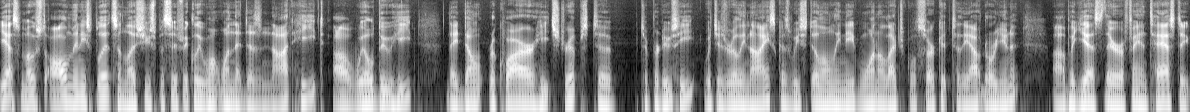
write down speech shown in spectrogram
Yes, most all mini splits, unless you specifically want one that does not heat, uh, will do heat. They don't require heat strips to to produce heat, which is really nice because we still only need one electrical circuit to the outdoor unit. Uh, but yes, they're a fantastic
